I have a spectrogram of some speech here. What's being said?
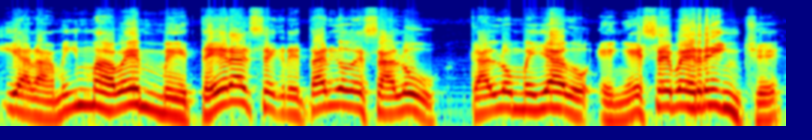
y a la misma vez meter al secretario de Salud, Carlos Mellado, en ese berrinche,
